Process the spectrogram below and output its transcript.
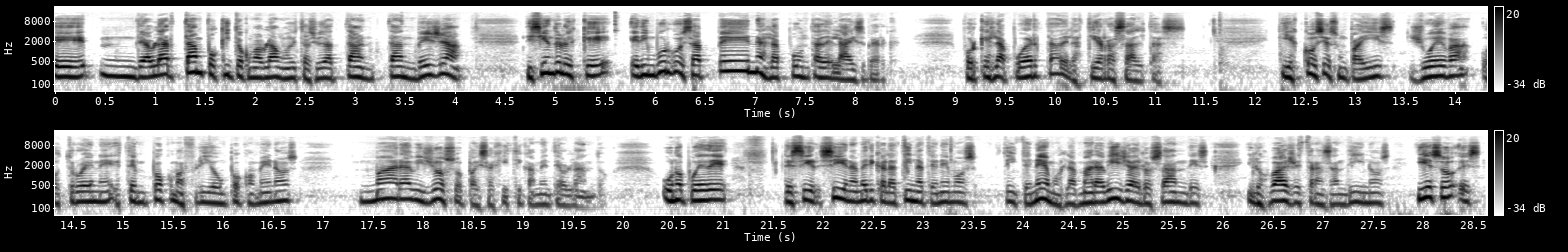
Eh, mm, de hablar tan poquito como hablamos de esta ciudad tan, tan bella, diciéndoles que Edimburgo es apenas la punta del iceberg, porque es la puerta de las tierras altas. Y Escocia es un país, llueva o truene, esté un poco más frío, un poco menos, maravilloso paisajísticamente hablando. Uno puede decir, sí, en América Latina tenemos y tenemos la maravilla de los Andes y los valles transandinos, y eso es,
